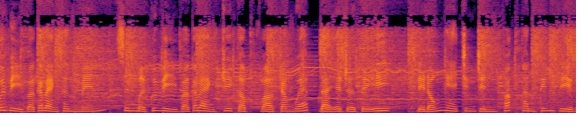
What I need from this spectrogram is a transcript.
Quý vị và các bạn thân mến, xin mời quý vị và các bạn truy cập vào trang web Đài RTI để đón nghe chương trình phát thanh tiếng Việt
